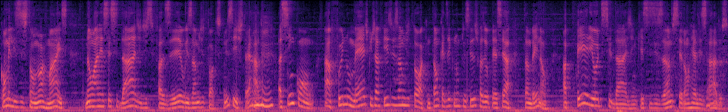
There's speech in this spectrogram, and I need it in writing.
Como eles estão normais, não há necessidade de se fazer o exame de toque. Isso não existe, está errado. Uhum. Assim como, ah, fui no médico e já fiz o exame de toque, então quer dizer que não preciso fazer o PSA? Também não. A periodicidade em que esses exames serão realizados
